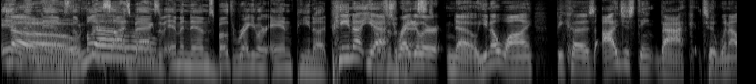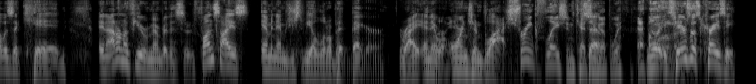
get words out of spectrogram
M&Ms, no, the fun size bags of M&Ms, both regular and peanut. Peanut, yes. Regular, best. no. You know why? Because I just think back to when I was a kid, and I don't know if you remember this. Fun size M and M's used to be a little bit bigger, right? And they oh, were orange and black. Shrinkflation catching So, up with. no, all of it's- here's what's crazy.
